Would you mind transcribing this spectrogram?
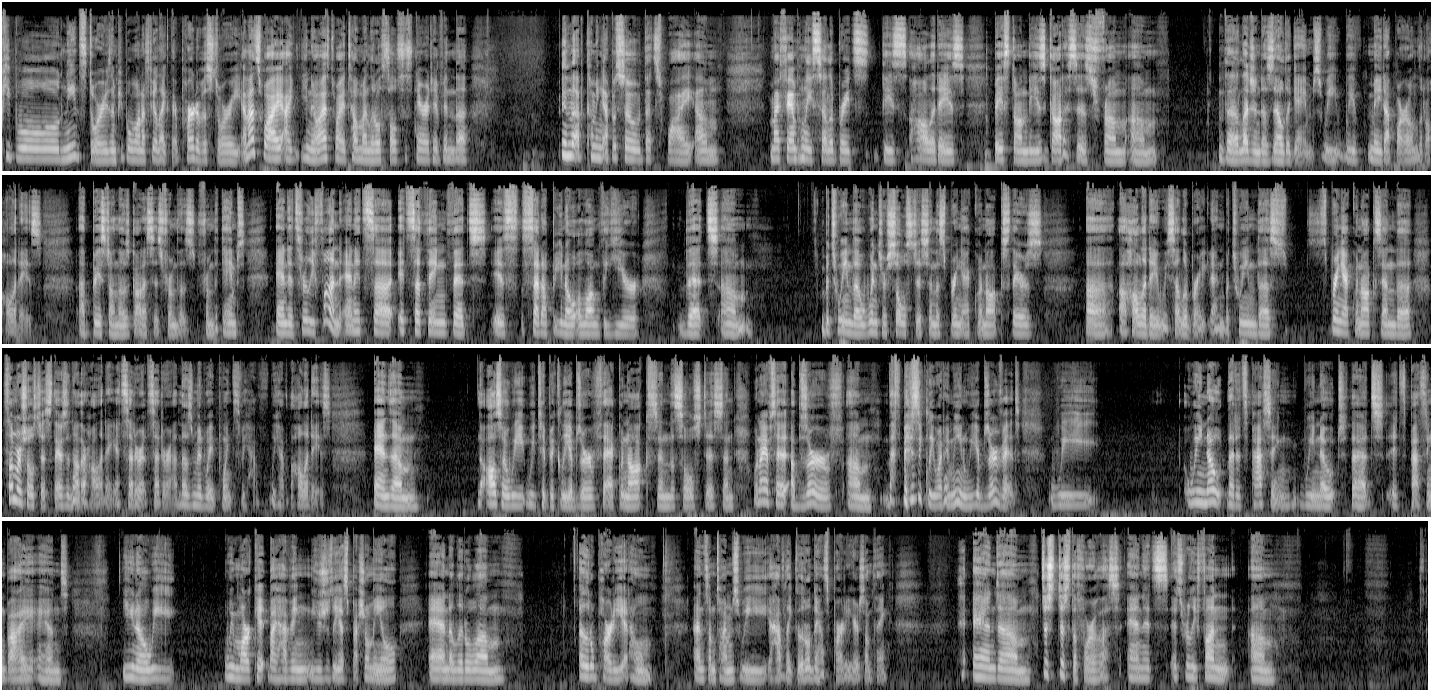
people need stories and people want to feel like they're part of a story. And that's why I, you know, that's why I tell my little solstice narrative in the in the upcoming episode. That's why um my family celebrates these holidays based on these goddesses from um the Legend of Zelda games. We we've made up our own little holidays uh, based on those goddesses from those from the games and it's really fun and it's uh it's a thing that is set up you know along the year that um between the winter solstice and the spring equinox there's uh, a holiday we celebrate and between the spring equinox and the summer solstice there's another holiday etc etc and those midway points we have we have the holidays. And um also we we typically observe the equinox and the solstice and when i have said observe um, that's basically what i mean. We observe it. We we note that it's passing. We note that it's passing by, and you know we we mark it by having usually a special meal and a little um a little party at home. And sometimes we have like a little dance party or something and um just just the four of us. And it's it's really fun um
